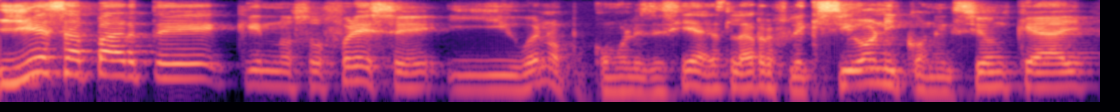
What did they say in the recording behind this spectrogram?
Y esa parte que nos ofrece, y bueno, como les decía, es la reflexión y conexión que hay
